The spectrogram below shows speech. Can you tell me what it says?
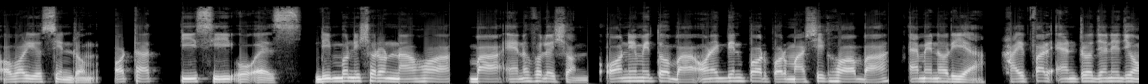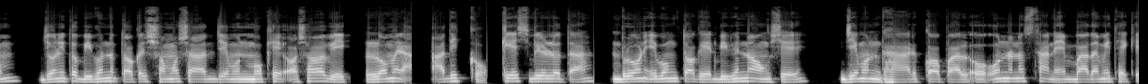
ওভারিও সিন্ড্রোম, অর্থাৎ পিসিওএস ডিম্ব নিঃসরণ না হওয়া বা অ্যানোভুলেশন, অনিয়মিত বা অনেকদিন পর পর মাসিক হওয়া বা অ্যামেনোরিয়া হাইপার অ্যান্ড্রোজেনিজম জনিত বিভিন্ন ত্বকের সমস্যা যেমন মুখে অস্বাভাবিক, লোমের আধিক্য, কেশ বিরলতা, ব্রণ এবং ত্বকের বিভিন্ন অংশে যেমন ঘাড়, কপাল ও অন্যান্য স্থানে বাদামি থেকে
